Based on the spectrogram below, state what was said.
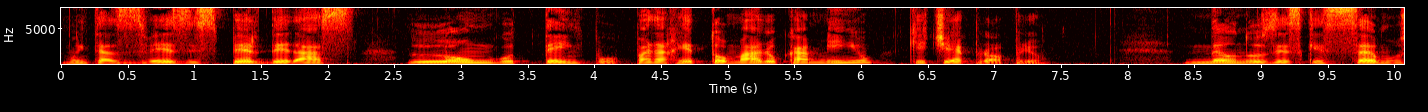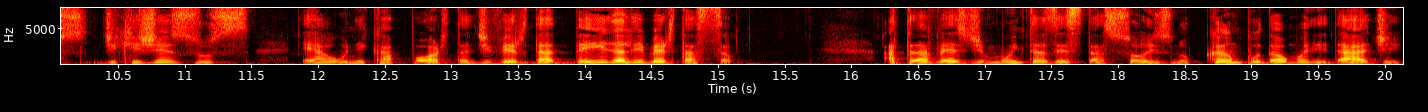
Muitas vezes perderás longo tempo para retomar o caminho que te é próprio. Não nos esqueçamos de que Jesus é a única porta de verdadeira libertação. Através de muitas estações no campo da humanidade,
